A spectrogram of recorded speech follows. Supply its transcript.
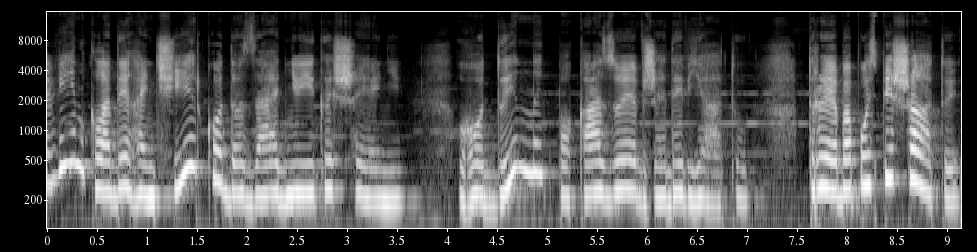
Він кладе ганчірку до задньої кишені. Годинник показує вже дев'яту. Треба поспішати,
